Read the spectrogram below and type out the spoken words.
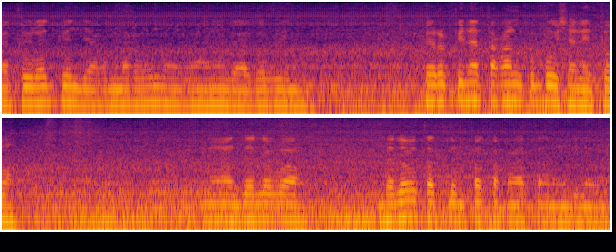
Katulad ko, hindi ako marunong kung anong gagawin. Pero pinatakan ko po siya nito. Mga dalawa, dalawa tatlong patakatan ang ginawa.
